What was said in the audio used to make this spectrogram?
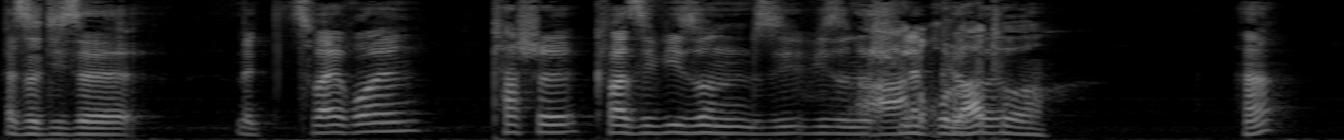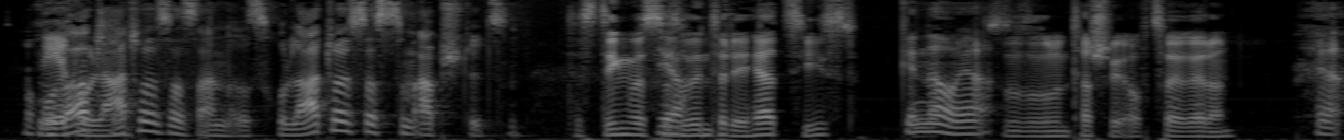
also diese mit zwei Rollen, Tasche, quasi wie so ein, wie so eine ah, ein. Rollator. Hä? Ein Nee, Rollator ist was anderes. Rollator ist das zum Abstützen. Das Ding, was du Ja. so hinter dir herziehst, Genau, ja. so, so eine Tasche auf zwei Rädern. ja.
